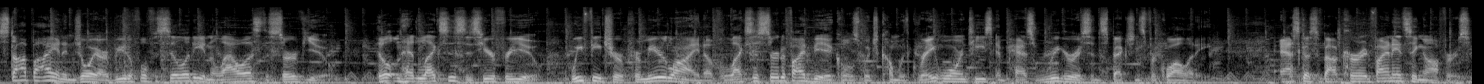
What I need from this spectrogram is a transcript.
Stop by and enjoy our beautiful facility and allow us to serve you. Hilton Head Lexus is here for you. We feature a premier line of Lexus certified vehicles which come with great warranties and pass rigorous inspections for quality. Ask us about current financing offers.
